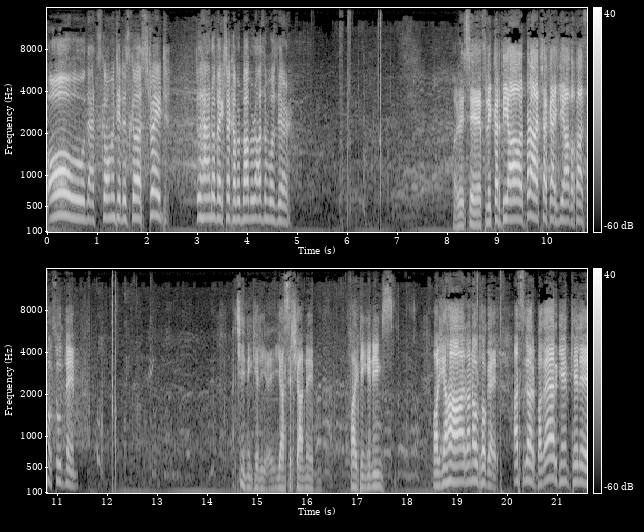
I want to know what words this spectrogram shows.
Oh, that's commentator's curse straight to the hand of extra cover. Babar Azam was there. और इसे फ्लिक कर दिया और बड़ा अच्छा कैच लिया वकास मकसूद ने अच्छी इनिंग खेली है यासिर शाह ने फाइटिंग इनिंग्स और यहाँ रन आउट हो गए असगर बगैर गेंद खेले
